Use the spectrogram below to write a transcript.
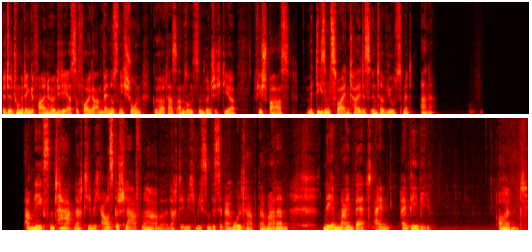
bitte tu mir den Gefallen, hör dir die erste Folge an, wenn du es nicht schon gehört hast. Ansonsten wünsche ich dir viel Spaß mit diesem zweiten Teil des Interviews mit Anne am nächsten Tag, nachdem ich ausgeschlafen habe, nachdem ich mich so ein bisschen erholt habe, da war dann neben meinem Bett ein, ein Baby. Und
